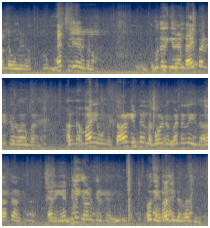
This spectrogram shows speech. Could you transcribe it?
அந்த உங்க மேட்ச்லயே இருக்கணும். குதிரைக்கு ரெண்டு ஐபேட் கட்டி விடுவாங்க பாருங்க. அந்த மாதிரி உங்க டார்கெட் அந்த கோல்டு மெடல் இது அதான் தான் இருக்கணும். வேற எதுலையும் கவனிச்சு இருக்காது ஓகே வாழ்த்துக்கள் வாழ்த்துக்கள்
